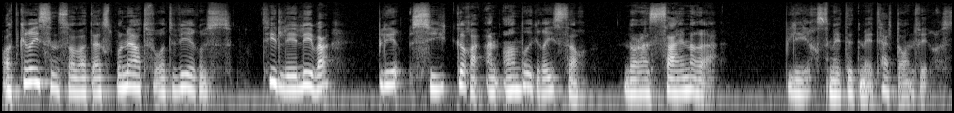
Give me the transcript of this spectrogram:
At grisen som har vært eksponert for et virus tidlig i livet, blir sykere enn andre griser når den seinere blir smittet med et helt annet virus.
